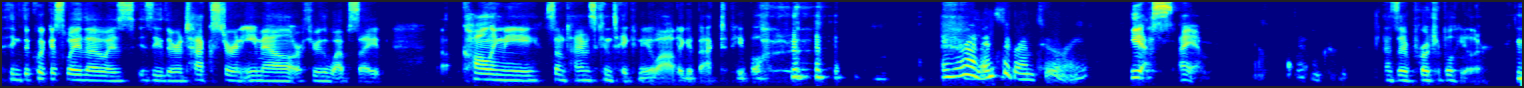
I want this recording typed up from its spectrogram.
I think the quickest way though is is either a text or an email or through the website. Calling me sometimes can take me a while to get back to people. And you're on Instagram too, right? yes, I am as an approachable healer.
